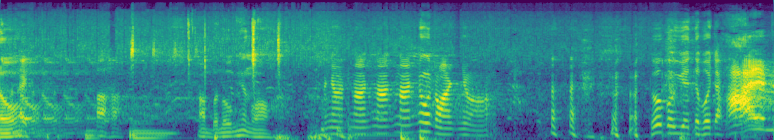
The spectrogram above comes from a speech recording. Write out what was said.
နော် ဟာဟာ အဘလုံးမြင်တော့ နာနာနာနာနုတော့ညတို့ကိုရွေးတဲ့ဘောကြဟာမ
